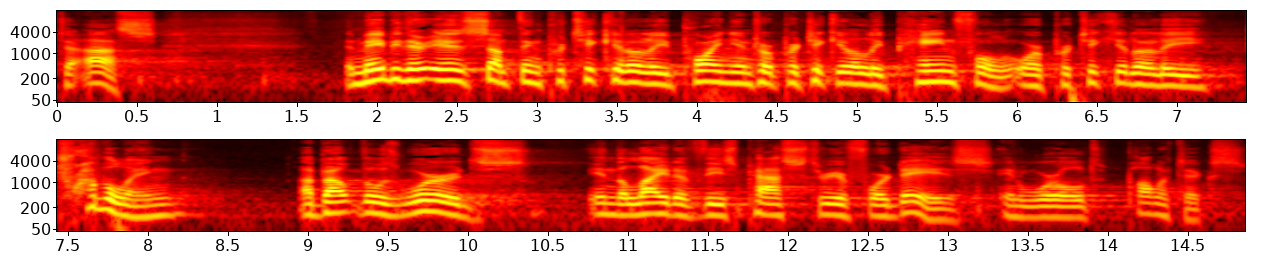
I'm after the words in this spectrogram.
to us. And maybe there is something particularly poignant or particularly painful or particularly troubling about those words in the light of these past three or four days in world politics.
